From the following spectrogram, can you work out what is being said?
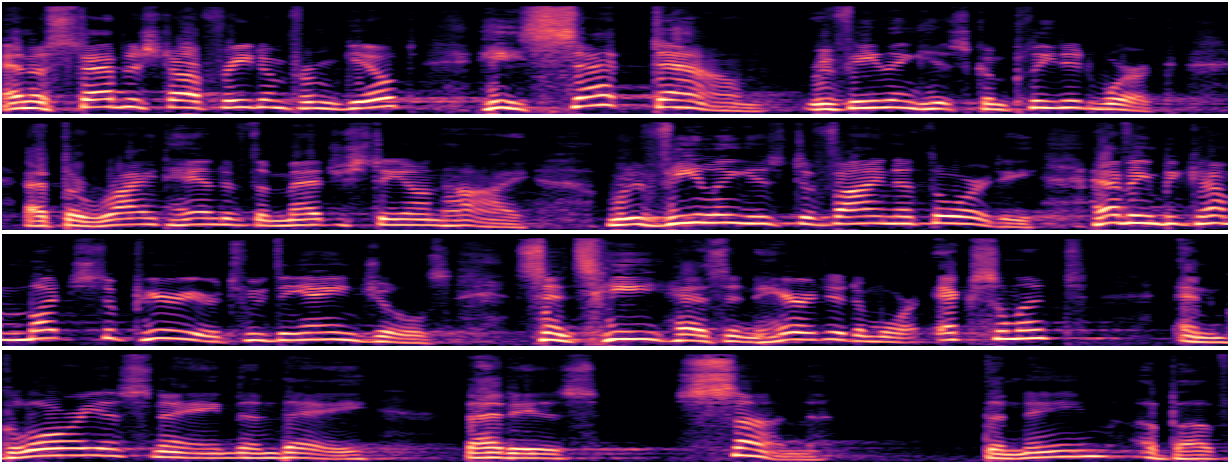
and established our freedom from guilt, he sat down, revealing his completed work at the right hand of the majesty on high, revealing his divine authority, having become much superior to the angels, since he has inherited a more excellent and glorious name than they, that is, Son the name above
